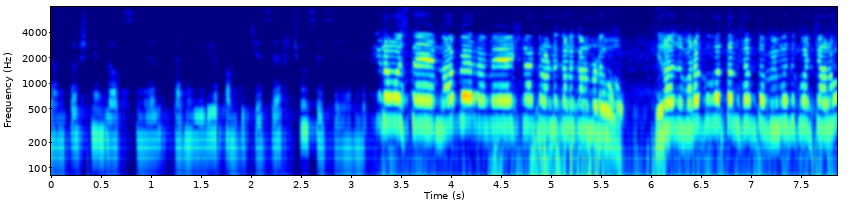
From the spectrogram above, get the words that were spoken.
సంతోష్ని బ్లాగ్స్ ఉంది కదా తను వీడియో పంపించేశారు చూసేసేయండి. నమస్తే నా పేరు రమేష్ నాకు రెండు కళ్ళు కనబడవు. ఈ రోజు మరొక కొత్త అంశంతో మీ ముందుకు వచ్చాను.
